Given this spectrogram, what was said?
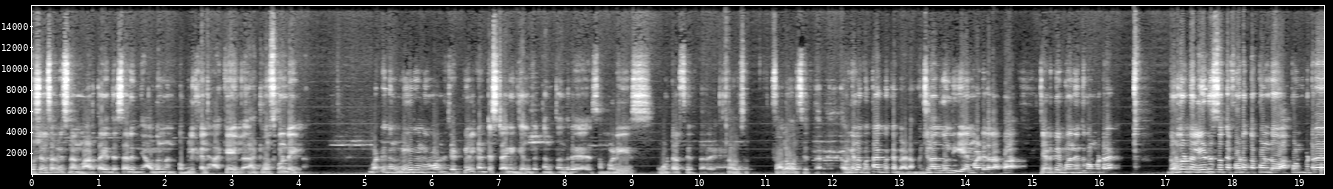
ಸೋಷಿಯಲ್ ಸರ್ವಿಸ್ ನಾನು ಮಾಡ್ತಾ ಇದ್ದೆ ಸರ್ ಇದ್ ಯಾವ್ದನ್ನ ನಾನು ಪಬ್ಲಿಕ್ ಅಲ್ಲಿ ಹಾಕೇ ಇಲ್ಲ. ತೋರಿಸ್ಕೊಂಡೇ ಇಲ್ಲ. ಬಟ್ ಇದನ್ನ ಮೀರಿ ನೀವು ಒಂದು ಜೆಡ್ ಪಿ ಎಲ್ ಕಂಟೆಸ್ಟ್ ಆಗಿ ಗೆಲ್ಬೇಕಂತಂದ್ರೆ ಸಂಬಡಿ ವೋಟರ್ಸ್ ಇರ್ತಾರೆ. ಹೌದು ಸರ್. ಫಾಲೋವರ್ಸ್ ಇರ್ತಾರೆ. ಅವ್ರಿಗೆಲ್ಲ ಗೊತ್ತಾಗ್ಬೇಕಾ ಬೇಡ. ಮಂಜುನಾಥ್ ಗೊಂದಿ ಏನ್ ಮಾಡಿದಾರಪ್ಪ? ಜಡ್ಪಿ ಬಂದ್ ನಿಂತ್ಕೊಂಡ್ಬಿಟ್ರೆ ದೊಡ್ಡ ದೊಡ್ಡ ಲೀಡರ್ಸ್ ಜೊತೆ ಫೋಟೋ ತಕೊಂಡು ಹಾಕೊಂಡ್ಬಿಟ್ರೆ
